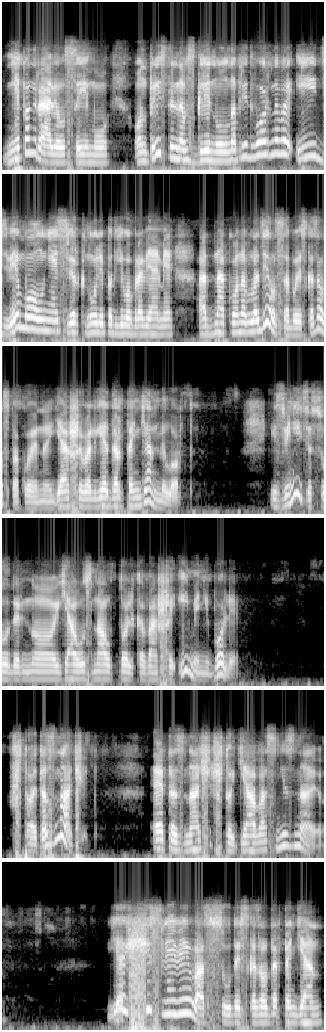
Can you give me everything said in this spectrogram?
не понравился ему. Он пристально взглянул на придворного, и две молнии сверкнули под его бровями. Однако он овладел собой и сказал спокойно: "Я шевалье Д'Артаньян, милорд". Извините, сударь, но я узнал только ваше имя, не более. Что это значит? Это значит, что я вас не знаю. Я счастливее вас, сударь, сказал Д'Артаньян.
